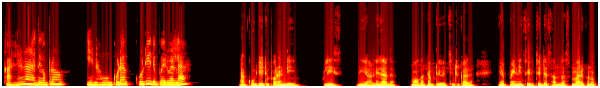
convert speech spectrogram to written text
கல்யாணம் ஆனதுக்கப்புறம் என்ன உன் கூட கூட்டிகிட்டு போயிடுவல நான் கூட்டிட்டு போறேன்டி. ப்ளீஸ் நீ அழுகாத. முகத்தை இப்படி வச்சுட்டு இருக்காத எப்பயும் நீ சிரிச்சுட்டு சந்தோஷமா இருக்கணும்.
